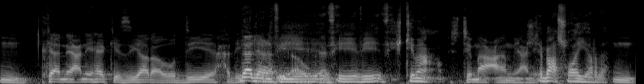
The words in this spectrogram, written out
مم. كان يعني هيك زيارة ودية حديثة لا لا, لا في في في في اجتماع اجتماع عام يعني اجتماع صغير مم.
